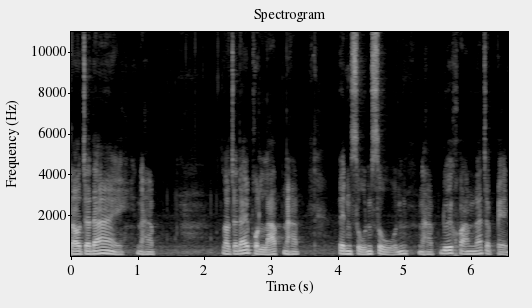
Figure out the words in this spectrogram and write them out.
เราจะได้นะครับ เราจะได้ผลลัพธ์นะครับ เป็น0ูนย์นะครับ ด้วยความน่าจะเป็น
